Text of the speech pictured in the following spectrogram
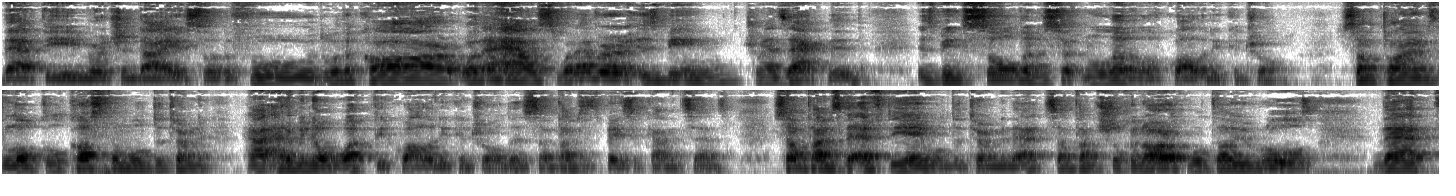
that the merchandise or the food or the car or the house, whatever is being transacted, is being sold on a certain level of quality control. Sometimes local custom will determine how, how do we know what the quality control is? Sometimes it's basic common sense. Sometimes the FDA will determine that. Sometimes Shulchan Aruch will tell you rules that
